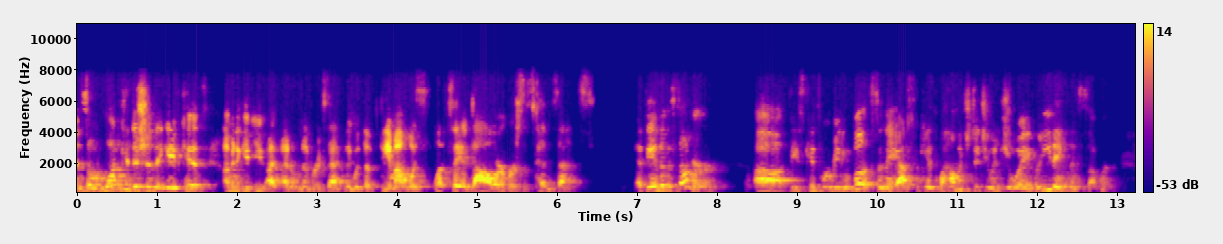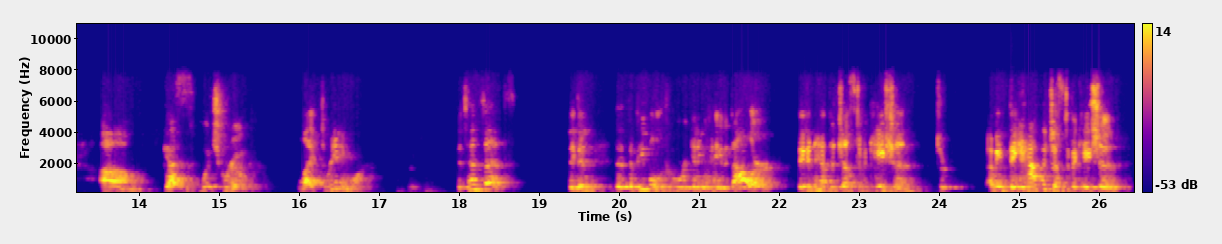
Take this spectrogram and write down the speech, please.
And so in one condition, they gave kids, I'm gonna give you, I, I don't remember exactly what the, the amount was, let's say a dollar versus 10 cents. At the end of the summer, uh, these kids were reading books and they asked the kids, well, how much did you enjoy reading this summer? Um, guess which group liked reading more? The 10 cents. They didn't, the, the people who were getting paid a dollar, they didn't have the justification to, I mean, they had the justification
